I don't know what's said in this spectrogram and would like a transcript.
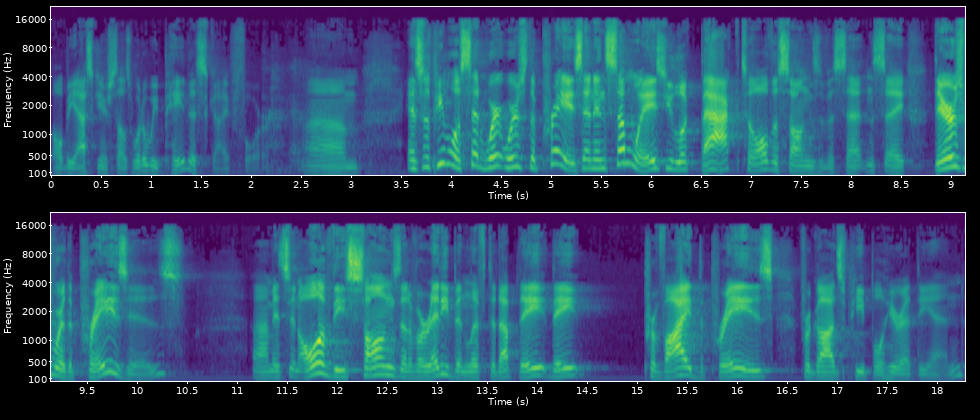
all be asking yourselves, what do we pay this guy for? Um, and so people have said, Where, where's the praise? And in some ways, you look back to all the songs of ascent and say, there's where the praise is. Um, it's in all of these songs that have already been lifted up. They, they provide the praise for God's people here at the end.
